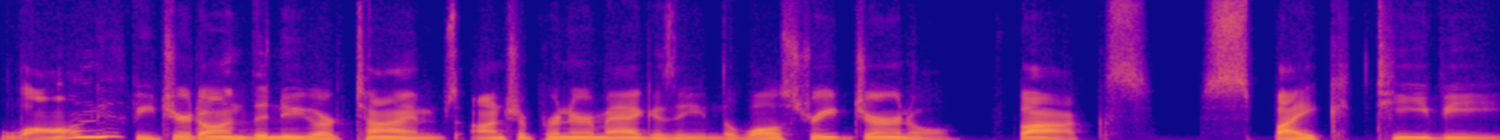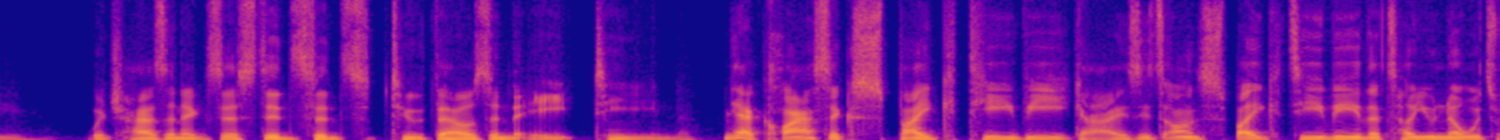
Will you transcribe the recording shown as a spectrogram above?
long, featured on the New York Times, Entrepreneur Magazine, the Wall Street Journal, Fox, Spike TV, which hasn't existed since 2018. Yeah, classic Spike TV, guys. It's on Spike TV. That's how you know it's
